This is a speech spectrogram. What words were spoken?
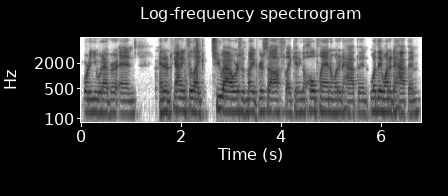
supporting you, whatever. And ended up chatting for like two hours with Microsoft, like getting the whole plan and what had happened, what they wanted to happen.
